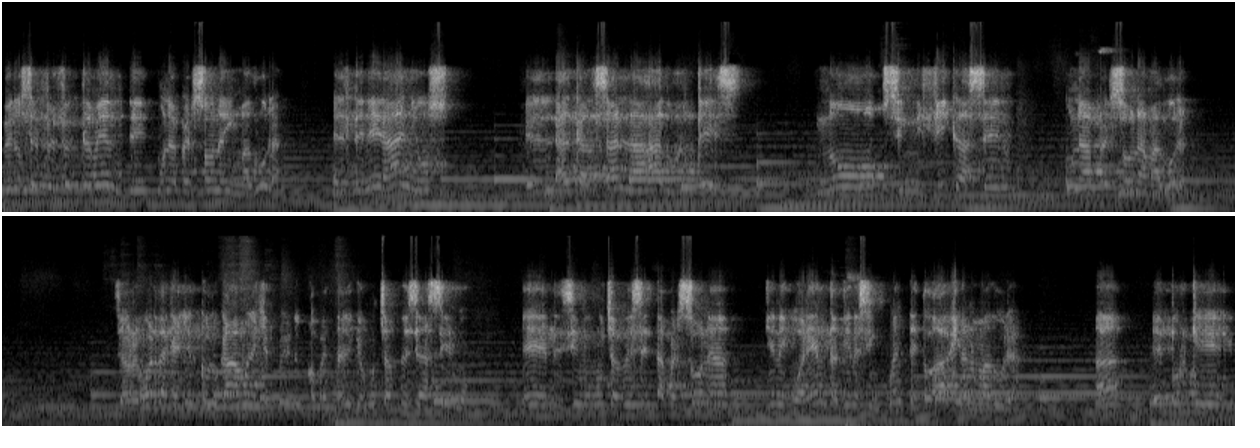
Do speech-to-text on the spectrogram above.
pero ser perfectamente una persona inmadura. El tener años, el alcanzar la adultez, no significa ser una persona madura. Se recuerda que ayer colocábamos el ejemplo en el comentario que muchas veces hacemos. Eh, decimos muchas veces esta persona tiene 40, tiene 50 y todavía no madura. ¿Ah? Es porque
